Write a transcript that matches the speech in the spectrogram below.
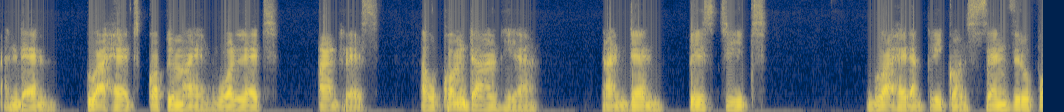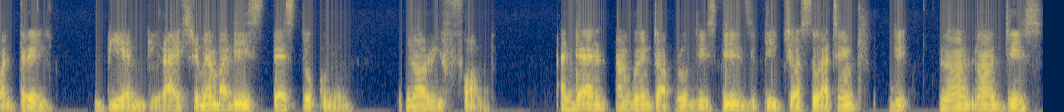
and then go ahead, copy my wallet address. I will come down here and then paste it. Go ahead and click on send 0.3 BNB, right? Remember, this test token, not refund. And then I'm going to approve this. This is the picture. So I think, the, no, not this.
